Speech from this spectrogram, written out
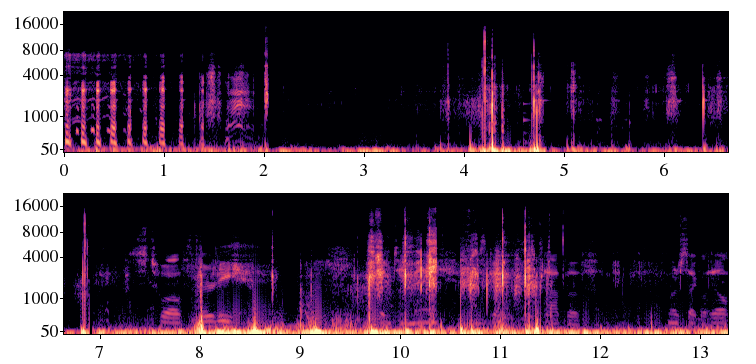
I don't know. It's 12:30. 17 May. Just got to the top of Motorcycle Hill.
